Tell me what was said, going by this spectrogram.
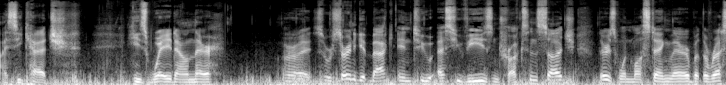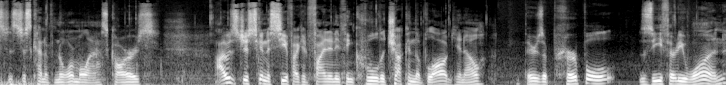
I see Catch. He's way down there. All right, so we're starting to get back into SUVs and trucks and such. There's one Mustang there, but the rest is just kind of normal ass cars. I was just gonna see if I could find anything cool to chuck in the vlog, you know? There's a purple Z31,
